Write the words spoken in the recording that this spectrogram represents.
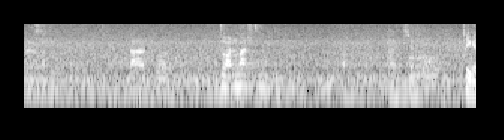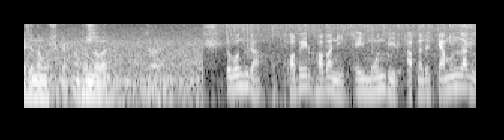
হয় আমাদের এখানে। তারপর জন্মাষ্টমী হয়। আচ্ছা ঠিক আছে নমস্কার নমস্কার। ধন্যবাদ। তো বন্ধুরা ভবের ভবানী এই মন্দির আপনাদের কেমন লাগল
